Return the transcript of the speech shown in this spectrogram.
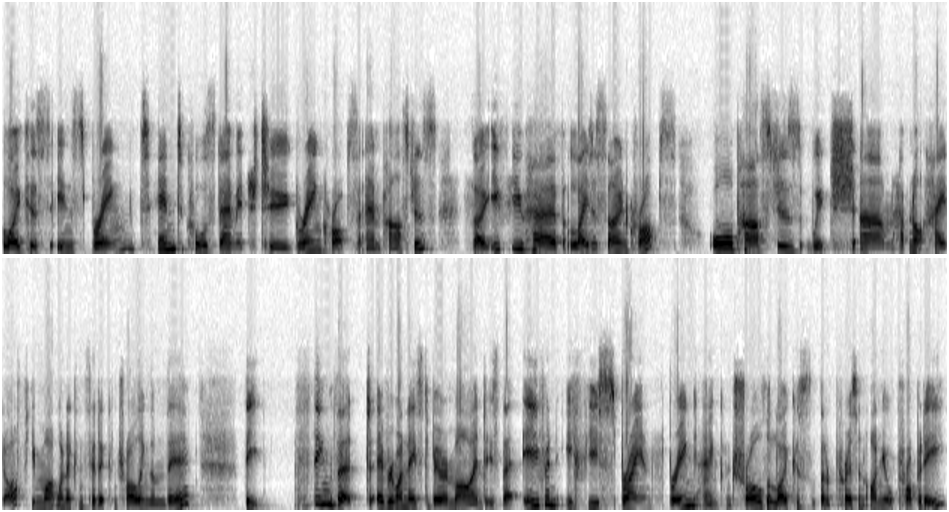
locusts in spring tend to cause damage to green crops and pastures. So, if you have later sown crops or pastures which um, have not hayed off, you might want to consider controlling them there. The thing that everyone needs to bear in mind is that even if you spray in spring and control the locusts that are present on your property,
